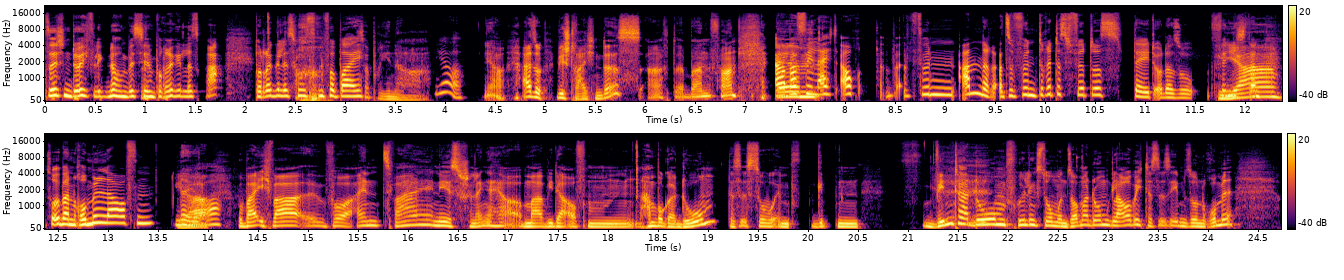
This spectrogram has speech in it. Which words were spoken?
Zwischendurch fliegt noch ein bisschen Bröggeles, Bröggeles Husten vorbei. Sabrina. Ja. Ja, also wir streichen das, Achterbahnfahren. Aber Ähm, vielleicht auch für ein anderes, also für ein drittes, viertes Date oder so. Finde ich Ja. dann so über den Rummel laufen. Ja. Naja. Wobei ich war äh, vor ein, zwei, nee, ist schon länger her, mal wieder auf dem Hamburger Dom. Das ist so im, gibt einen Winterdom, Frühlingsdom und Sommerdom, glaube ich. Das ist eben so ein Rummel.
